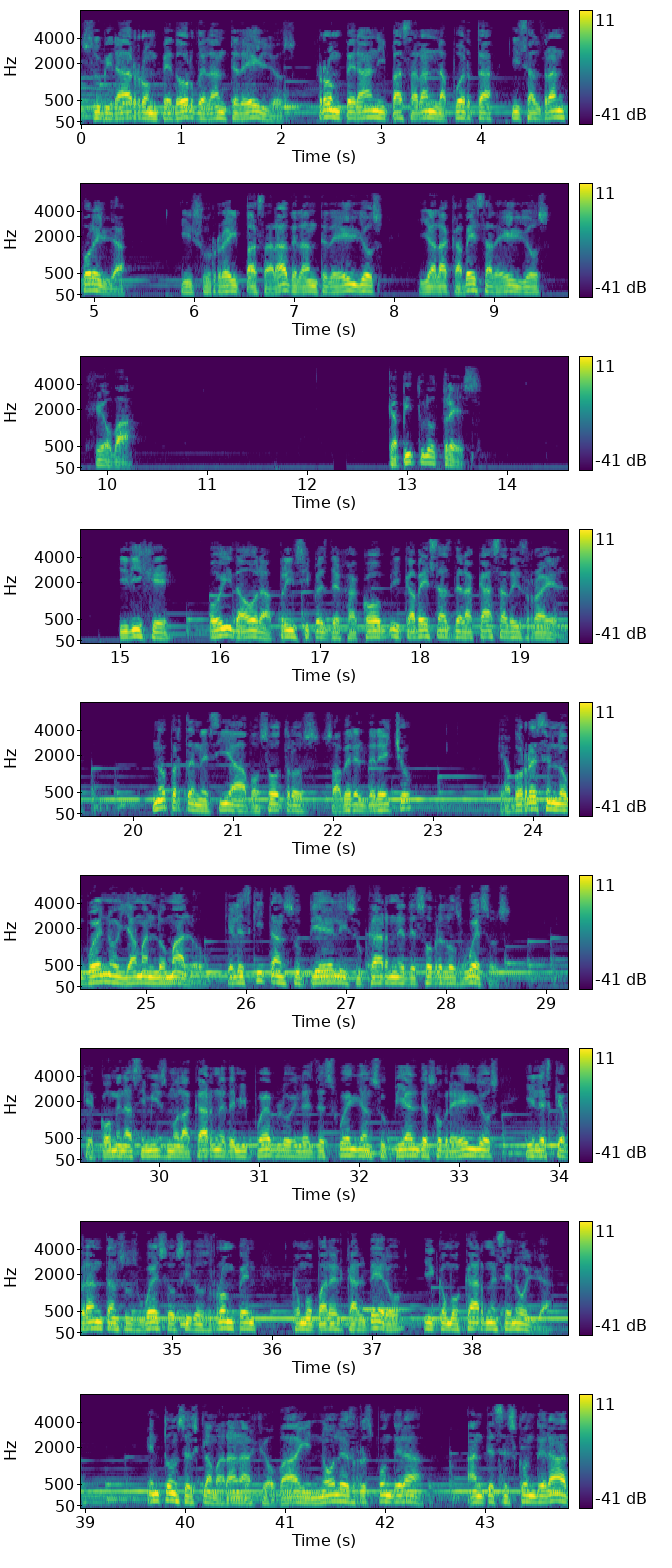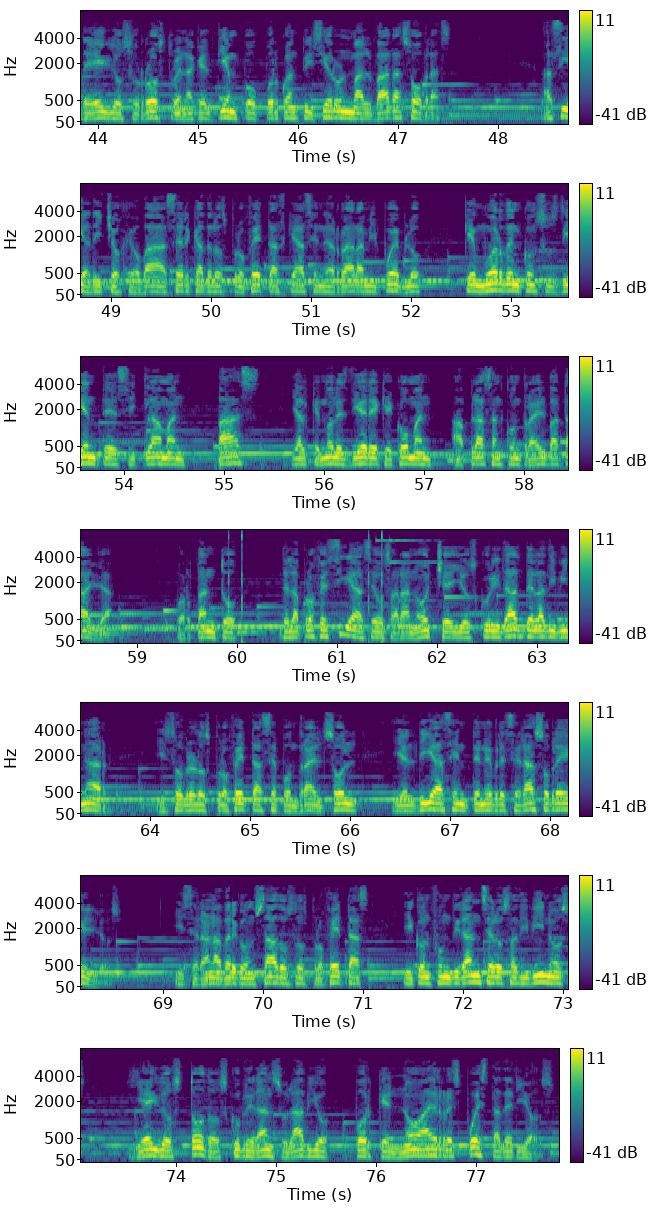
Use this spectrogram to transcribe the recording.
Subirá rompedor delante de ellos, romperán y pasarán la puerta y saldrán por ella, y su rey pasará delante de ellos, y a la cabeza de ellos Jehová. Capítulo 3 Y dije, Oíd ahora, príncipes de Jacob y cabezas de la casa de Israel. ¿No pertenecía a vosotros saber el derecho? Que aborrecen lo bueno y aman lo malo, que les quitan su piel y su carne de sobre los huesos, que comen asimismo la carne de mi pueblo y les desuellan su piel de sobre ellos y les quebrantan sus huesos y los rompen como para el caldero y como carnes en olla. Entonces clamarán a Jehová y no les responderá, antes esconderá de ellos su rostro en aquel tiempo por cuanto hicieron malvadas obras. Así ha dicho Jehová acerca de los profetas que hacen errar a mi pueblo, que muerden con sus dientes y claman paz, y al que no les diere que coman, aplazan contra él batalla. Por tanto, de la profecía se os hará noche y oscuridad del adivinar, y sobre los profetas se pondrá el sol, y el día se entenebrecerá sobre ellos. Y serán avergonzados los profetas, y confundiránse los adivinos, y ellos todos cubrirán su labio, porque no hay respuesta de Dios.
